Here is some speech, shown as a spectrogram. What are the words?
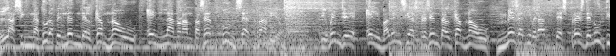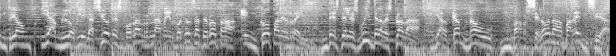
La signatura pendent del Camp Nou en la 97.7 Ràdio. Diumenge, el València es presenta al Camp Nou més alliberat després de l'últim triomf i amb l'obligació d'esborrar la vergonyosa derrota en Copa del Rei. Des de les 8 de la vesprada i al Camp Nou, Barcelona-València.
